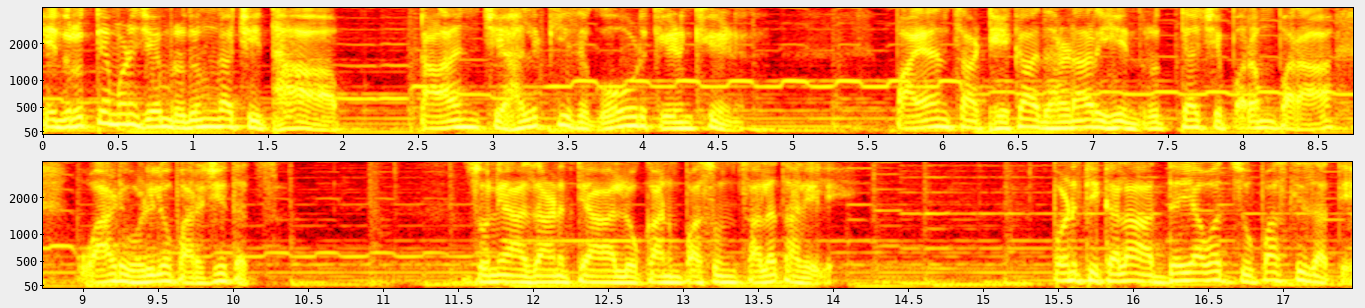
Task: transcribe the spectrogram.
हे नृत्य म्हणजे मृदुंगाची थाप टाळांची हलकीच गोड किणकिण. पायांचा ठेका धरणारी ही नृत्याची परंपरा वाढवडिलोपार्जितच जुन्या जाणत्या लोकांपासून चालत आलेले. पण ती कला अद्ययावत जोपासली जाते.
